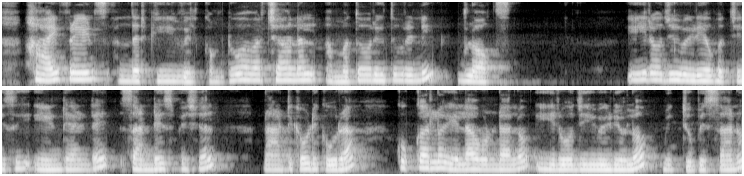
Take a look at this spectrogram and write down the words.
హాయ్ ఫ్రెండ్స్ అందరికీ వెల్కమ్ టు అవర్ ఛానల్ అమ్మతో రీతూరిని వ్లాగ్స్. ఈరోజు వీడియో వచ్చేసి ఏంటి అంటే సండే స్పెషల్ నాటికోడి కూర. కుక్కర్లో ఎలా ఉండాలో ఈరోజు ఈ వీడియోలో మీకు చూపిస్తాను.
